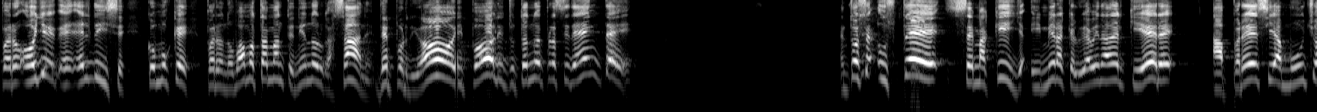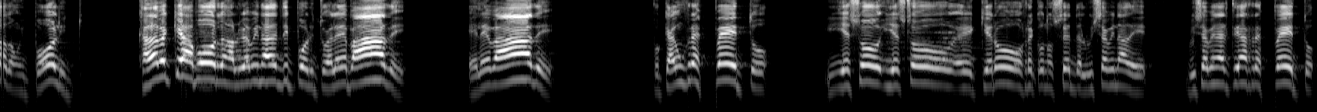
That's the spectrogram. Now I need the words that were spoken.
pero, oye, e, él dice como que, pero no vamos a estar manteniendo holgazanes. De por Dios, Hipólito, usted no es presidente. Entonces usted se maquilla y mira que Luis Abinader quiere, aprecia mucho a don Hipólito. Cada vez que abordan a Luis Abinader de Hipólito, él evade, él evade porque hay un respeto, y eso, y eso eh, quiero reconocer de Luis Abinader, Luis Abinader tiene respeto,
